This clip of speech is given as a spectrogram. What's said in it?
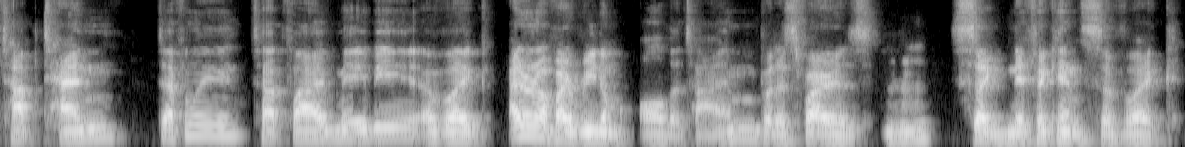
top ten, definitely top five, maybe of like I don't know if I read them all the time, but as far as Mhm. significance of like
